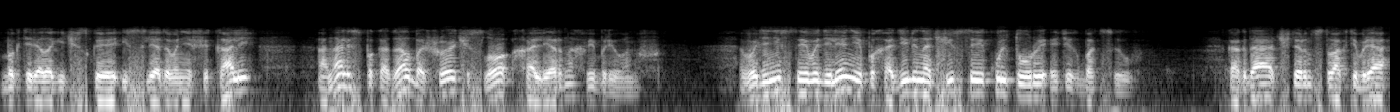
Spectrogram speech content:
бактериологическое исследование фекалий, анализ показал большое число холерных вибрионов. Водянистые выделения походили на чистые культуры этих бацилл. Когда 14 октября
